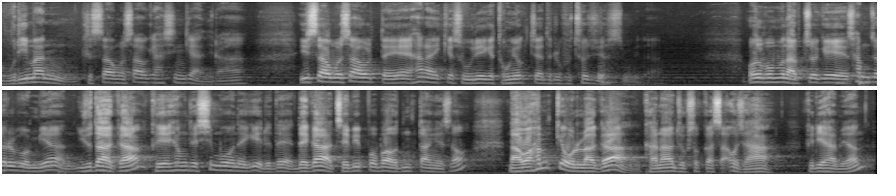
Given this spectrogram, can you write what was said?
우리만 그 싸움을 싸우게 하신 게 아니라 이 싸움을 싸울 때에 하나님께서 우리에게 동역자들을 붙여주셨습니다. 오늘 본문 앞쪽에 3절을 보면 유다가 그의 형제 시므온에게 이르되 내가 제비 뽑아 얻은 땅에서 나와 함께 올라가 가나안 족속과 싸우자 그리하면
